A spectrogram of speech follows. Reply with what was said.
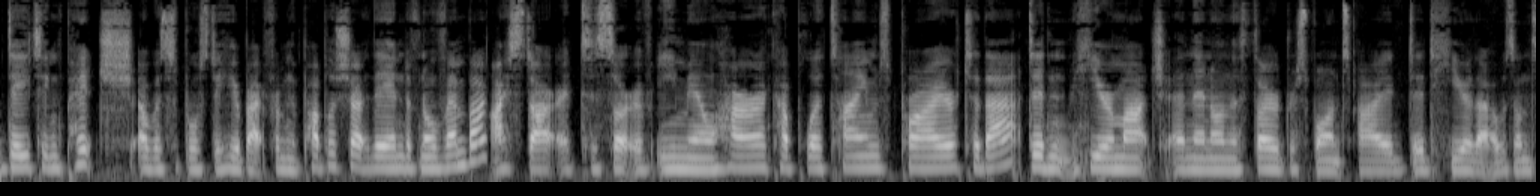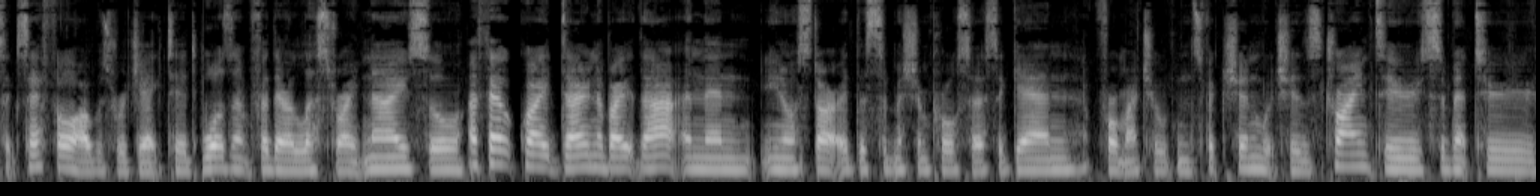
dating pitch. I was supposed to hear back from the publisher at the end of November. I started to sort of email her a couple of times prior to that. Didn't hear much. And then on the third response, I did hear that I was unsuccessful. I was rejected. Wasn't for their list right now. So I felt quite down about that. And then, you know, started the submission process again for my children's fiction, which is trying to submit to,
